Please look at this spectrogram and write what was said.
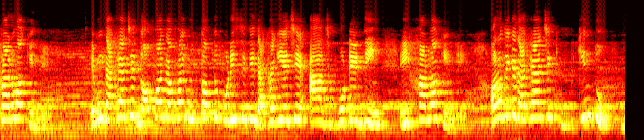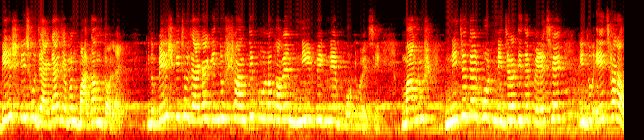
হারোয়া কেন্দ্রে। এবং দেখা যাচ্ছে দফায় দফায় উত্তপ্ত পরিস্থিতি দেখা গিয়েছে আজ ভোটের দিন এই হারোয়া কেন্দ্রে। অন্যদিকে দেখা যাচ্ছে কিন্তু বেশ কিছু জায়গায় যেমন বাদামতলায়, কিন্তু বেশ কিছু জায়গায় কিন্তু শান্তিপূর্ণভাবে নির্বিঘ্নে ভোট হয়েছে। মানুষ নিজেদের ভোট নিজেরা দিতে পেরেছে, কিন্তু এছাড়াও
